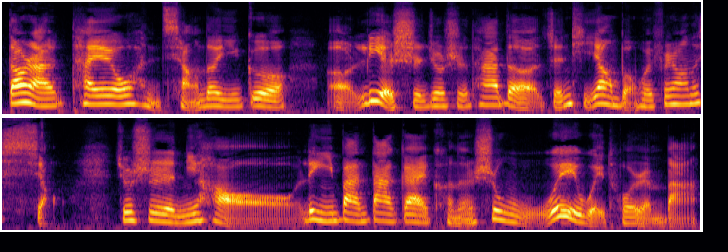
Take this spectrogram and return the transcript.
当然，它也有很强的一个呃劣势，就是它的整体样本会非常的小。就是你好，另一半大概可能是五位委托人吧，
